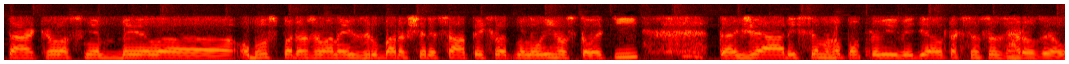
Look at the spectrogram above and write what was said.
tak vlastně byl eh, obhospodařovaný zhruba do 60. let minulého století, takže já, když jsem ho poprvé viděl, tak jsem se zhrozil.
